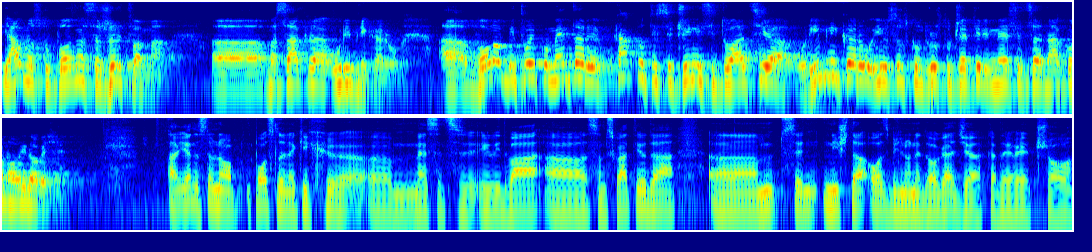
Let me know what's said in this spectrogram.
javnost upozna sa žrtvama masakra u Ribnikaru. A, volao bi tvoj komentar kako ti se čini situacija u Ribnikaru i u Srpskom društvu četiri meseca nakon ovih događaja? A jednostavno, posle nekih uh, mesec ili dva uh, sam shvatio da uh, se ništa ozbiljno ne događa kada je reč o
